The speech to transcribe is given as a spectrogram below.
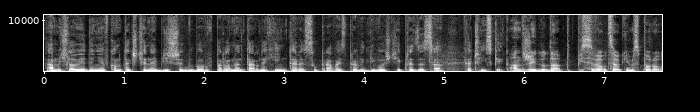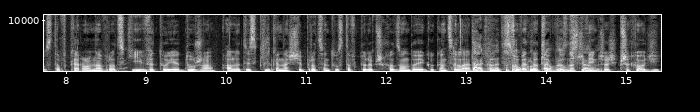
a myślą jedynie w kontekście najbliższych wyborów parlamentarnych i interesu Prawa i Sprawiedliwości i prezesa Kaczyńskiego. Andrzej Duda podpisywał całkiem sporo ustaw. Karol Nawrocki wetuje dużo, ale to jest kilkanaście procent ustaw, które przychodzą do jego kancelarii. Tak, ale to są, są weta, tak? To znaczy ustawy. większość przychodzi.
